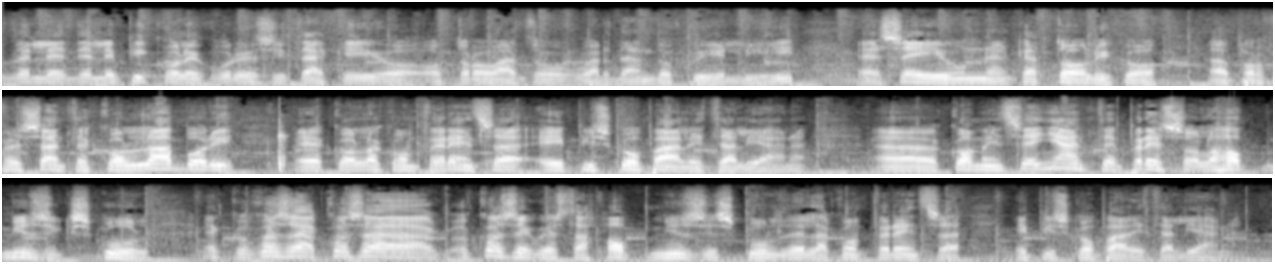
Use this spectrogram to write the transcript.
delle, delle, piccole curiosità che io ho trovato guardando qui e lì, eh, sei un cattolico eh, professante, collabori eh, con la conferenza episcopale italiana eh, come insegnante presso la Hope Music School. Ecco, cosa, cosa, cos'è questa Hope Music School della conferenza episcopale italiana?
